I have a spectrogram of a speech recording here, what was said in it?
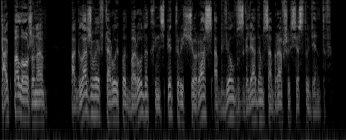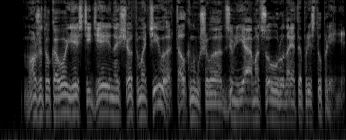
Так положено. Поглаживая второй подбородок, инспектор еще раз обвел взглядом собравшихся студентов. Может, у кого есть идеи насчет мотива, толкнувшего Дзюнья Мацууру на это преступление?»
